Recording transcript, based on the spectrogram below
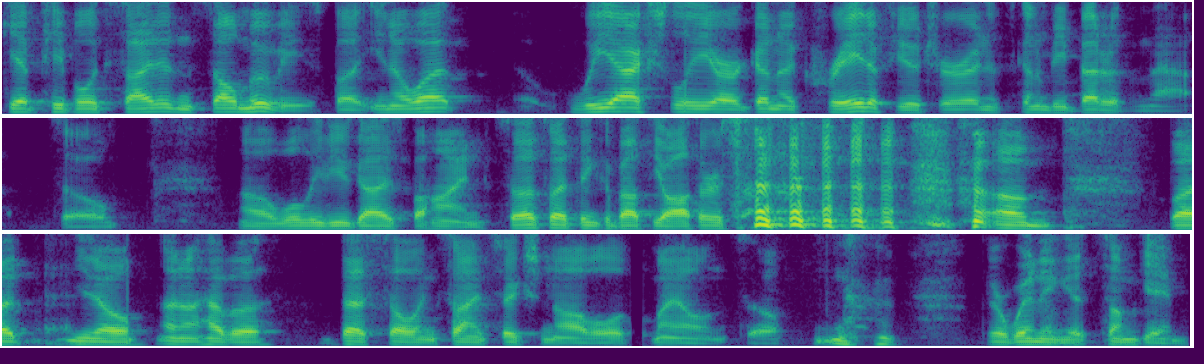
get people excited and sell movies. But you know what? We actually are going to create a future and it's going to be better than that. So uh, we'll leave you guys behind. So that's what I think about the authors. um, but, you know, I don't have a best selling science fiction novel of my own. So they're winning at some game.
